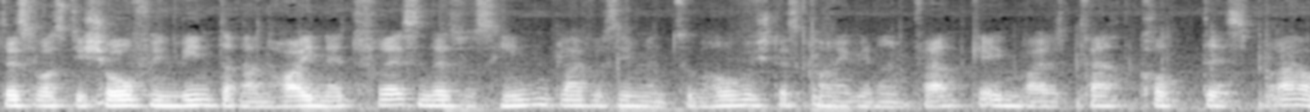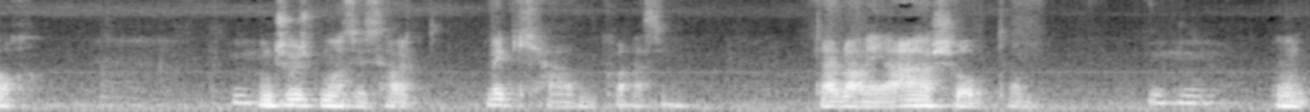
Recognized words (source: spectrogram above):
das, was die Schafe im Winter an Heu nicht fressen, das, was hinten bleibt, was immer zu hoch ist, das kann ich wieder dem Pferd geben, weil das Pferd gerade das braucht. Mhm. Und sonst muss ich es halt weghaben quasi. Da war ja auch schon drin. Mhm. Und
